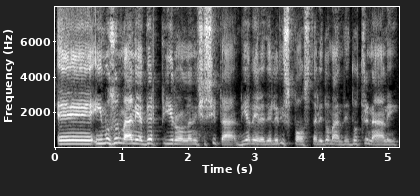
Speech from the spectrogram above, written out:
e i musulmani avvertirono la necessità di avere delle risposte alle domande dottrinali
